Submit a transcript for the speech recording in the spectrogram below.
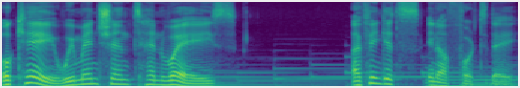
Okay, we mentioned 10 ways. I think it's enough for today.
